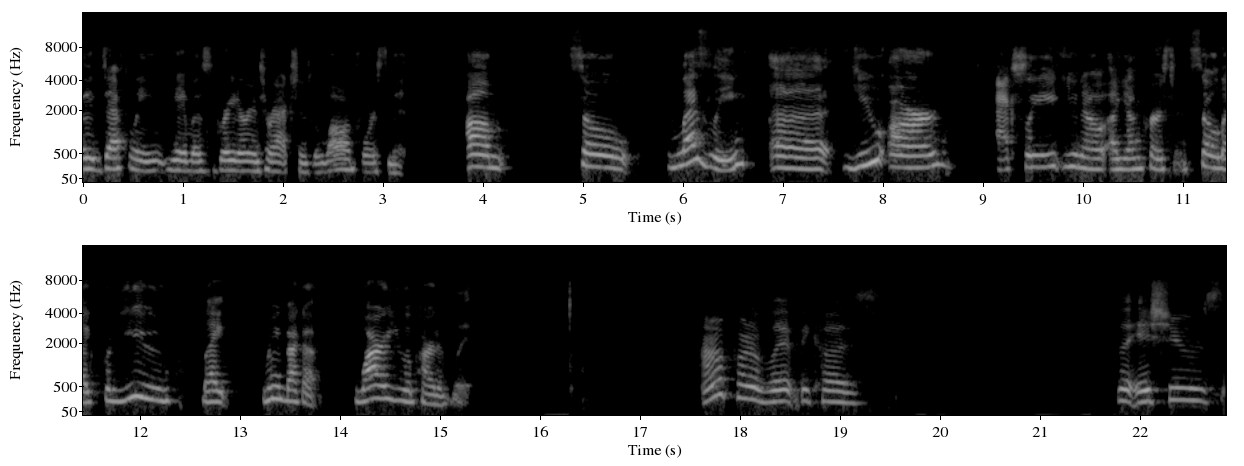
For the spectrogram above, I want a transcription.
but it definitely gave us greater interactions with law enforcement Um, so Leslie, uh, you are actually, you know, a young person. So like for you, like, let me back up. Why are you a part of Lit? I'm a part of Lit because the issues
